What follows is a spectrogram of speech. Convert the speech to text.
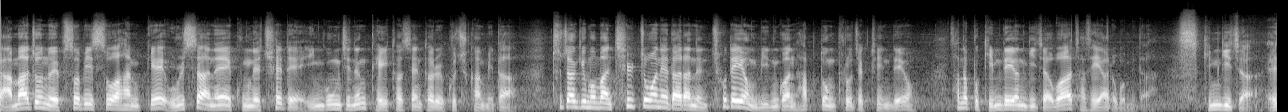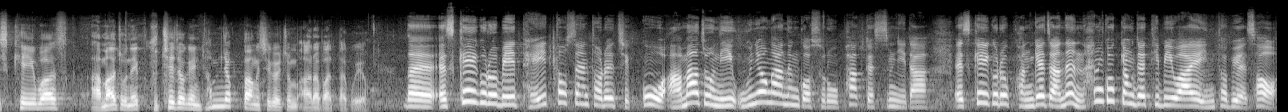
아마존 웹서비스와 함께 울산에 국내 최대 인공지능 데이터 센터를 구축합니다. 투자 규모만 7조 원에 달하는 초대형 민관 합동 프로젝트인데요. 산업부 김대현 기자와 자세히 알아봅니다. 김 기자, SK와 아마존의 구체적인 협력 방식을 좀 알아봤다고요. 네, SK그룹이 데이터 센터를 짓고 아마존이 운영하는 것으로 파악됐습니다. SK그룹 관계자는 한국경제TV와의 인터뷰에서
